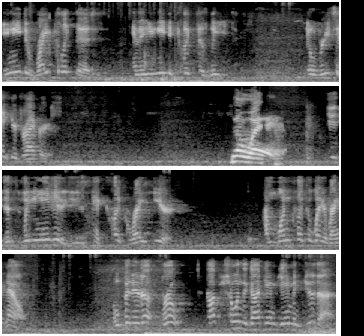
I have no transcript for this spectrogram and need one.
You need to right click this, and then you need to click delete. It'll reset your drivers. No way. Dude, this is what you need to do. You just need to click right here. I'm one click away right now. Open it up, bro. Stop showing the goddamn game and do that.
